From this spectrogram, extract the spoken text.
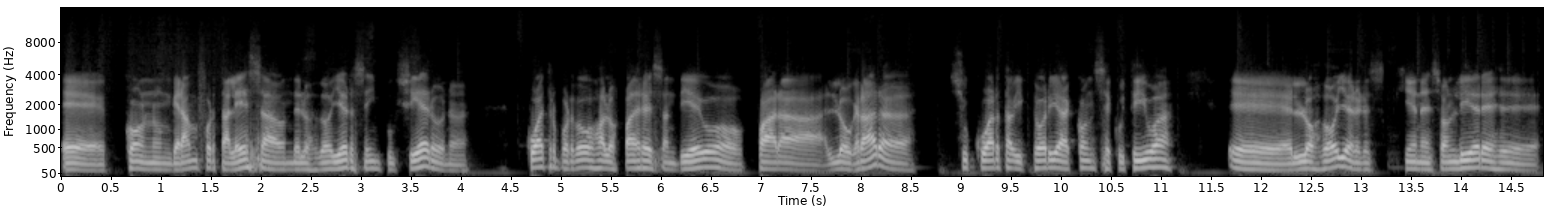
eh, con gran fortaleza, donde los Dodgers se impusieron 4 por 2 a los padres de San Diego para lograr eh, su cuarta victoria consecutiva eh, los Dodgers, quienes son líderes de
